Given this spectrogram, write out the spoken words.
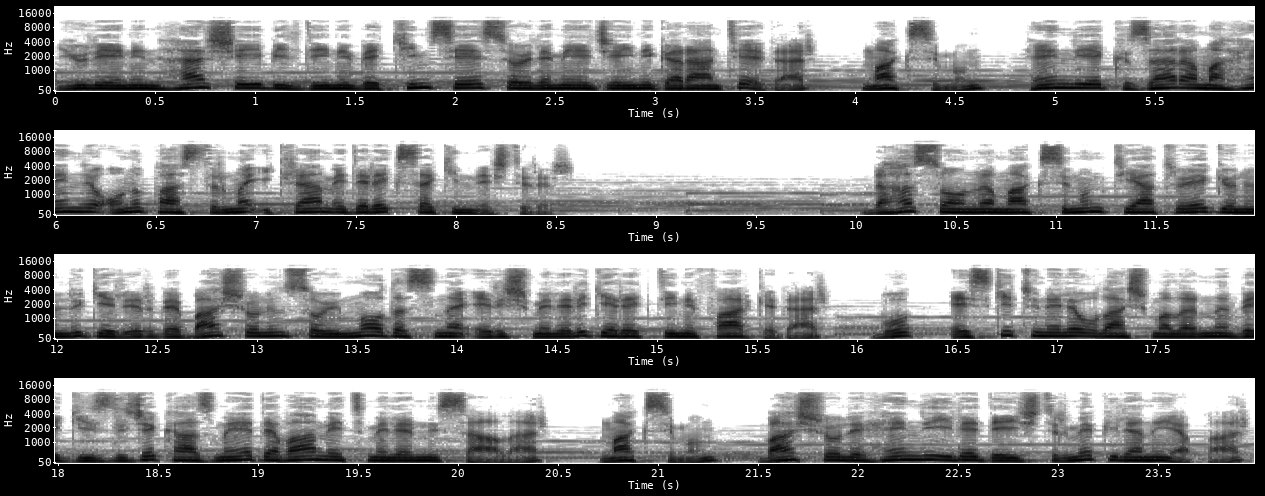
Yulia'nın her şeyi bildiğini ve kimseye söylemeyeceğini garanti eder, Maksimum, Henry'e kızar ama Henry onu pastırma ikram ederek sakinleştirir. Daha sonra Maksimum tiyatroya gönüllü gelir ve başrolün soyunma odasına erişmeleri gerektiğini fark eder, bu, eski tünele ulaşmalarını ve gizlice kazmaya devam etmelerini sağlar, Maksimum, başrolü Henry ile değiştirme planı yapar,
